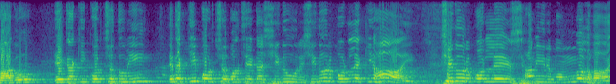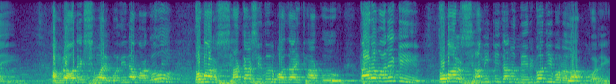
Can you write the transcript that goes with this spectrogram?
মাগো এটা কি করছ তুমি? এটা কি পড়ছো? বলছে, এটা সিঁদুর। সিঁদুর পড়লে কি হয়? সিঁদুর পড়লে স্বামীর মঙ্গল হয়। আমরা অনেক সময় বলি না মাগো তোমার শাখা সিঁদুর বজায় থাকুক। তার মানে কি? তোমার স্বামীটি যেন দীর্ঘ জীবন লাভ করে।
